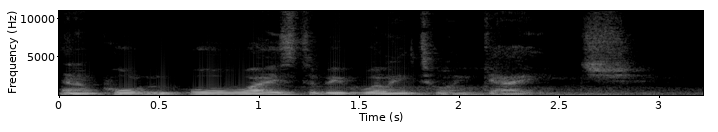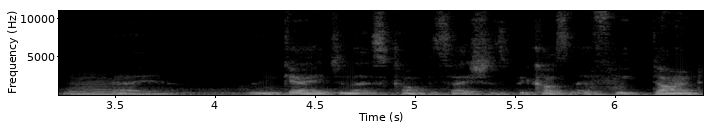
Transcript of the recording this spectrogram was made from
And important always to be willing to engage. Mm. engage in those conversations because if we don't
